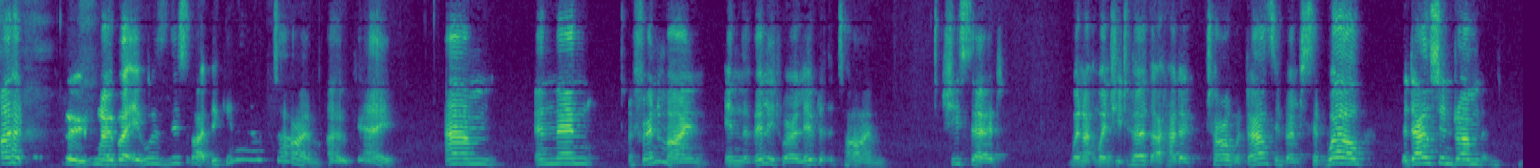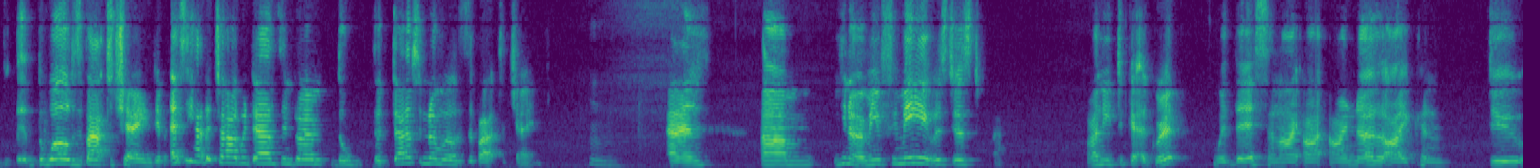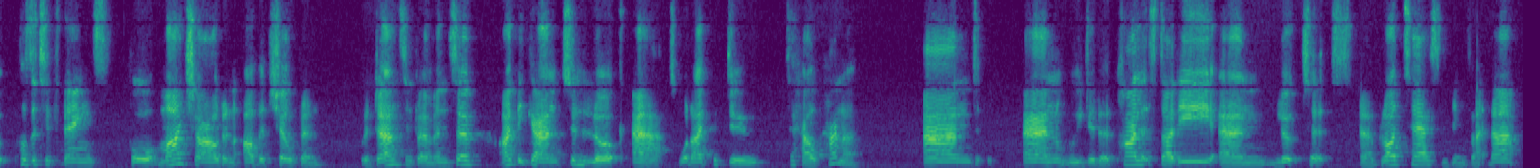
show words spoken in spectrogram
I had no clue, no, but it was this like beginning of time. Okay. Um, and then a friend of mine in the village where I lived at the time, she said, when I, when she'd heard that I had a child with Down syndrome, she said, "Well, the Down syndrome, the world is about to change. If Essie had a child with Down syndrome, the the Down syndrome world is about to change." Hmm. And um, you know, I mean, for me, it was just I need to get a grip with this, and I I, I know that I can do positive things for my child and other children with Down syndrome. And so I began to look at what I could do to help Hannah, and and we did a pilot study and looked at uh, blood tests and things like that.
